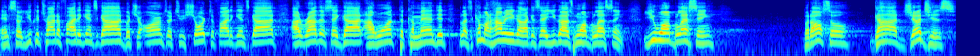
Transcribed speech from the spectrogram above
And so you can try to fight against God, but your arms are too short to fight against God. I'd rather say, God, I want the commanded blessing. Come on, how many of you guys I can say you guys want blessing? You want blessing, but also God judges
